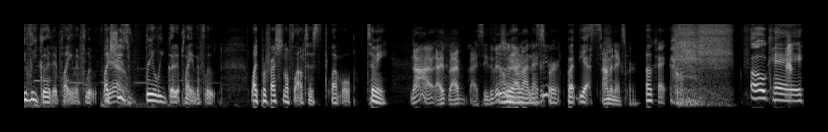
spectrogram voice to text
Really good at playing the flute. Like Yeah. she's really good at playing the flute. Like professional flautist level to me. Nah, I, I, I see the vision. I mean, I'm not an expert, but yes. I'm an expert. Okay. okay.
